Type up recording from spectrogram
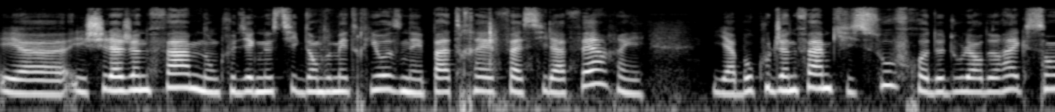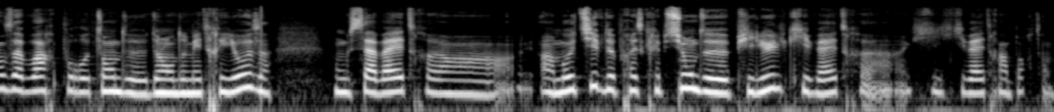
euh, et, chez la jeune femme, donc le diagnostic d'endométriose n'est pas très facile à faire et il y a beaucoup de jeunes femmes qui souffrent de douleurs de règles sans avoir pour autant de, l'endométriose. Donc ça va être un, motif de prescription de pilule qui va être, euh, qui, qui va être important.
